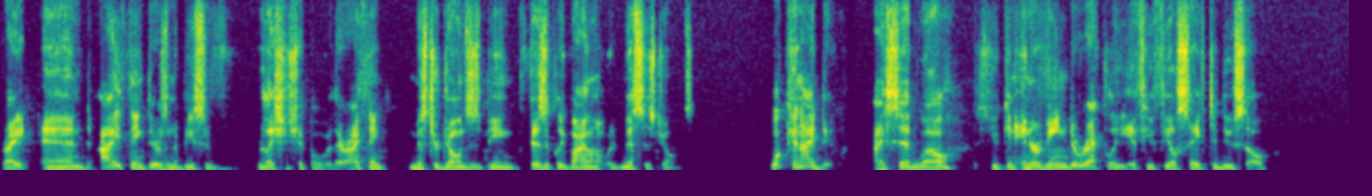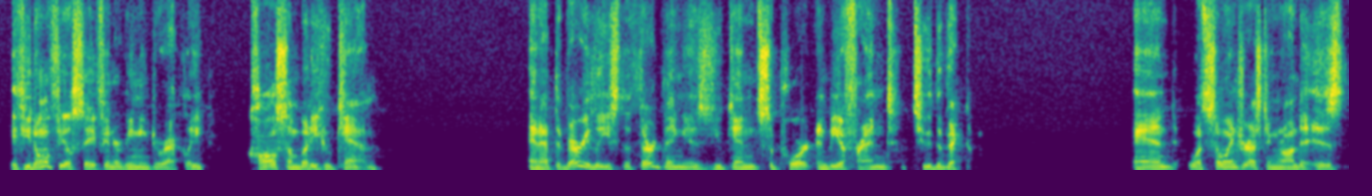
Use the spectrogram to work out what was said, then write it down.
right? And I think there's an abusive relationship over there. I think Mr. Jones is being physically violent with Mrs. Jones. What can I do? I said, well, you can intervene directly if you feel safe to do so. If you don't feel safe intervening directly, call somebody who can. And at the very least, the third thing is you can support and be a friend to the victim. And what's so interesting, Rhonda, is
